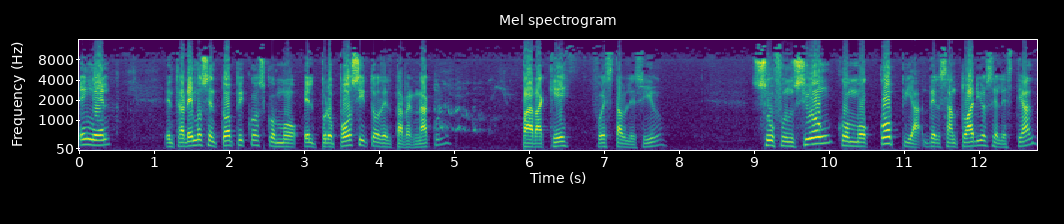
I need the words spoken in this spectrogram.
En él entraremos en tópicos como el propósito del tabernáculo, para qué fue establecido, su función como copia del santuario celestial,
